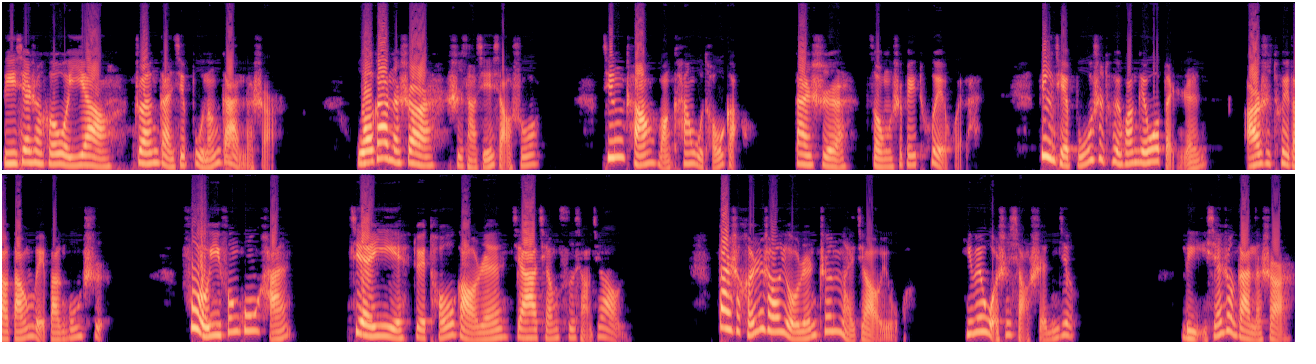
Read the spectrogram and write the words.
李先生和我一样，专干些不能干的事儿。我干的事儿是想写小说，经常往刊物投稿，但是总是被退回来，并且不是退还给我本人，而是退到党委办公室，附有一封公函，建议对投稿人加强思想教育。但是很少有人真来教育我，因为我是小神经。李先生干的事儿，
